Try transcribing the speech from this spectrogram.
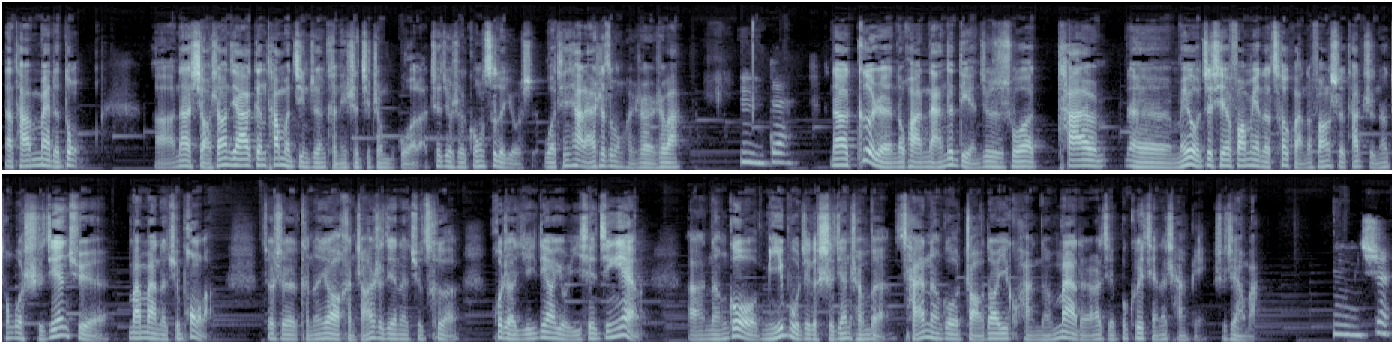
那它卖得动，啊，那小商家跟他们竞争肯定是竞争不过了，这就是公司的优势。我听下来是这么回事儿，是吧？嗯，对。那个人的话，难的点就是说他呃没有这些方面的测款的方式，他只能通过时间去慢慢的去碰了，就是可能要很长时间的去测，或者一定要有一些经验了啊，能够弥补这个时间成本，才能够找到一款能卖的而且不亏钱的产品，是这样吧？嗯，是，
